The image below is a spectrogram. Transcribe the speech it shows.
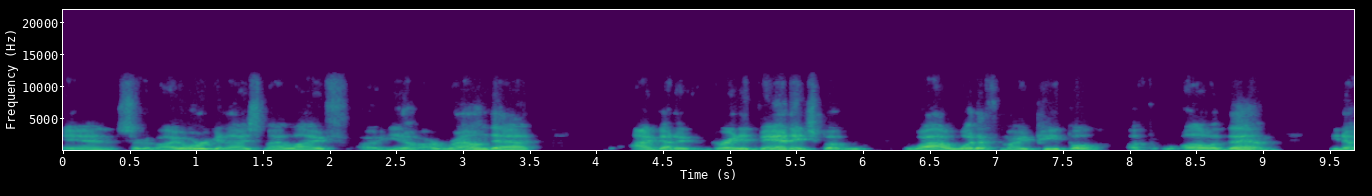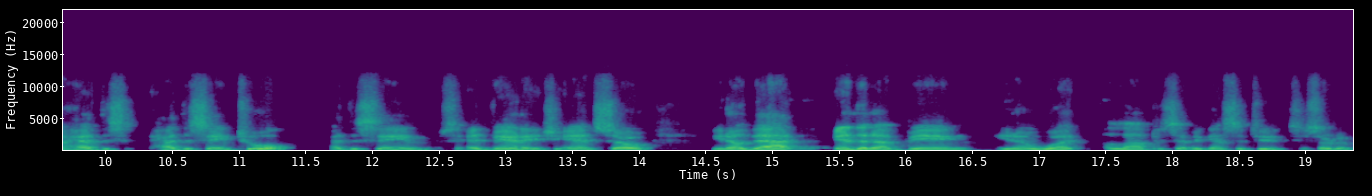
and sort of i organize my life uh, you know around that i've got a great advantage but wow what if my people all of them you know had this had the same tool had the same advantage? And so you know that ended up being you know what allowed pacific institute to sort of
